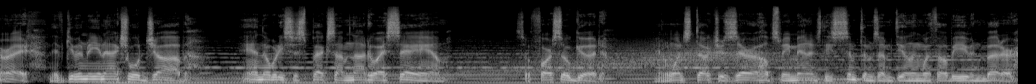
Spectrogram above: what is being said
All right, they've given me an actual job. And nobody suspects I'm not who I say I am. So far, so good. And once Dr. Zere helps me manage these symptoms I'm dealing with, I'll be even better.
